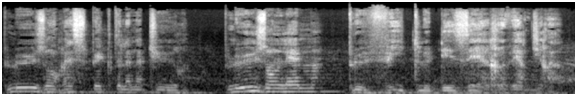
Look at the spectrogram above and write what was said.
Plus on respecte la nature, plus on l'aime, plus vite le désert reverdira.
